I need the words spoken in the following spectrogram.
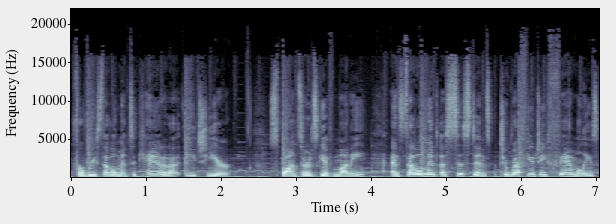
for resettlement to Canada each year. Sponsors give money and settlement assistance to refugee families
